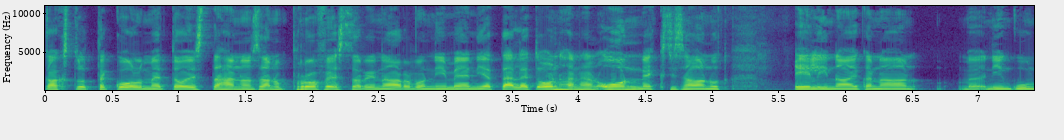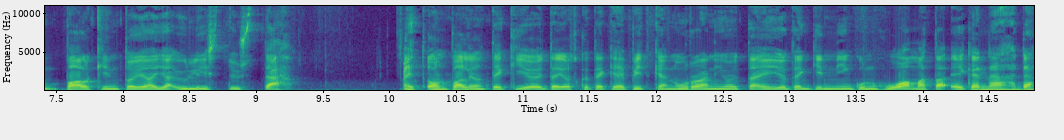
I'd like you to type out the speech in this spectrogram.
2013. Hän on saanut professorin arvon nimen ja tälle, että onhan hän onneksi saanut elinaikanaan niin kuin palkintoja ja ylistystä että on paljon tekijöitä, jotka tekee pitkän uran, joita ei jotenkin niin kuin huomata eikä nähdä.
